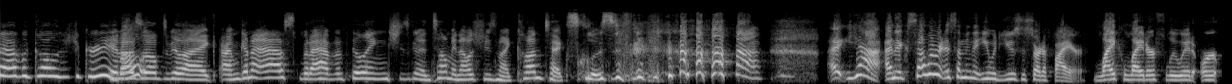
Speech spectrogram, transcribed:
I have a college degree, and I was about to be like, I'm gonna ask, but I have a feeling she's gonna tell me, and I'll just my context exclusive. Uh, yeah, an accelerant is something that you would use to start a fire, like lighter fluid or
